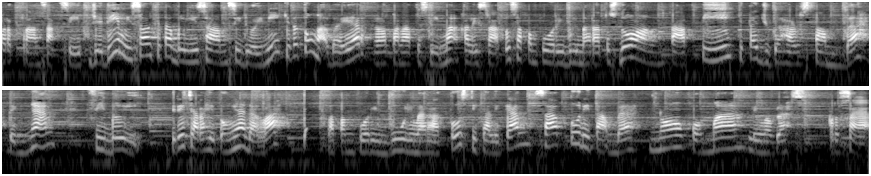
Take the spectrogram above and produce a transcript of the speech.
per transaksi. Jadi misal kita beli saham Sido ini, kita tuh nggak bayar 805 kali 100, 80.500 doang. Tapi kita juga harus tambah dengan fee beli. Jadi cara hitungnya adalah 80.500 dikalikan 1 ditambah 0,15 persen.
